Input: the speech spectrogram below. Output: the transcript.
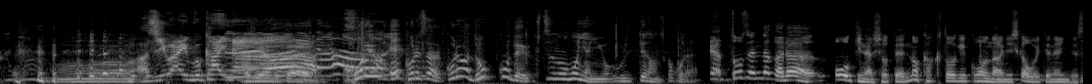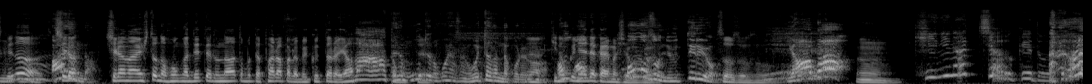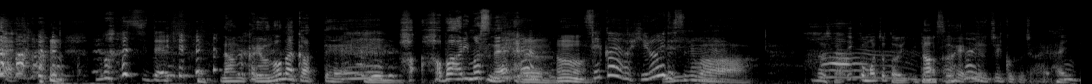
かな。うん。味わい深いな。味わいこれはえこれさこれはどこで普通の本屋に売ってたんですかこれ？いや当然だから大きな書店の格闘技コーナーにしか置いてないんですけど、うん。あ知らるんだ。知らない人の本が出てるなと思ってパラパラめくったらやばーとで思って。も大手の本屋さんに置いてあるんだこれは。うん紀ノ国屋で買いましたアマゾンで売ってるよ。そうそうそう、やばうん。気になっちゃうけど誰？マジで。なんか世の中っては幅ありますね。うん。うん。世界は広いですねいいわどうですか。一個もうちょっといきあます？はい。はい、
